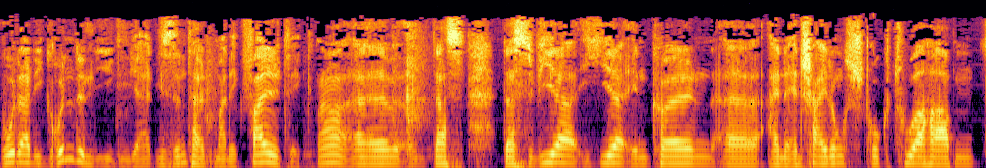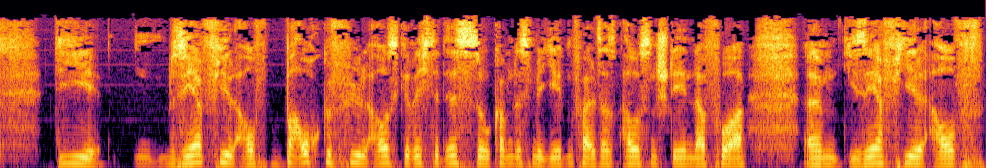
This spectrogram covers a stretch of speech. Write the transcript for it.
Wo da die Gründe liegen, ja, die sind halt mannigfaltig. Ne? Äh, dass, dass wir hier in Köln äh, eine Entscheidungsstruktur haben, die sehr viel auf Bauchgefühl ausgerichtet ist, so kommt es mir jedenfalls als Außenstehender vor, ähm, die sehr viel auf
